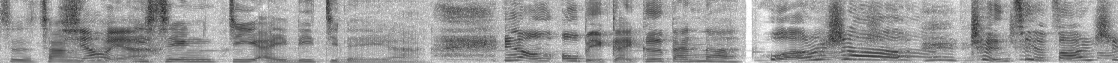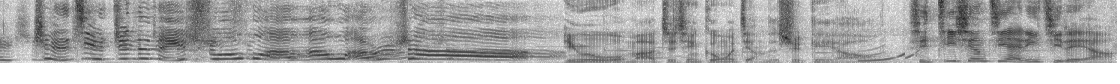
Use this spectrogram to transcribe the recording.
是唱一生只爱你一个啦！你让欧北改歌单呐、啊！皇上，臣妾发誓，臣妾真的没说谎啊！皇上，因为我妈之前跟我讲的是给哦，是一生只爱你一个啊！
